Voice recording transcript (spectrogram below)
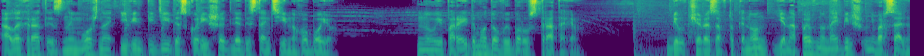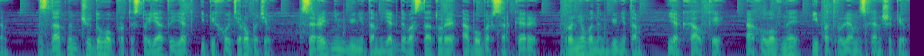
але грати з ним можна і він підійде скоріше для дистанційного бою. Ну і перейдемо до вибору стратегем. Білд через автоканон є напевно найбільш універсальним, здатним чудово протистояти як і піхоті роботів, середнім юнітам як девастатори або берсеркери, броньованим юнітам, як халки, а головне і патрулям з ганшипів,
